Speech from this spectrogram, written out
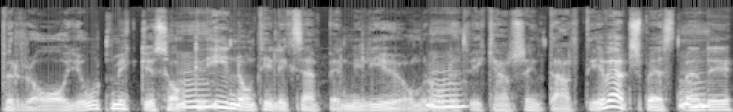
bra, gjort mycket saker Mm. inom till exempel miljöområdet. Vi kanske inte alltid är världsbäst Mm. men det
